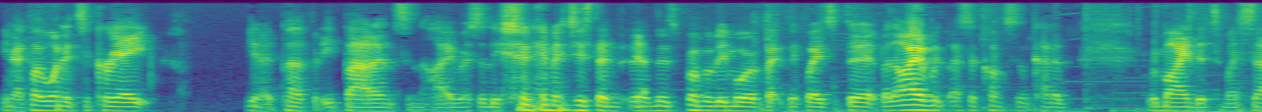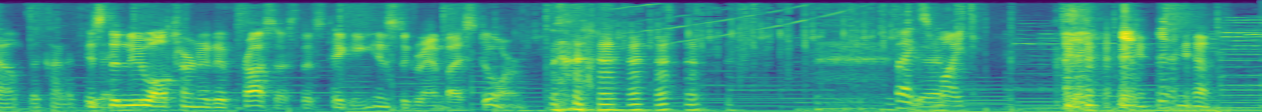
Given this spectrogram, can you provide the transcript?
you know, if I wanted to create you know perfectly balanced and high resolution images, then, then there's probably more effective ways to do it. But I would that's a constant kind of reminder to myself to kind of. It's the new alternative process that's taking Instagram by storm. Thanks. Mike yeah.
